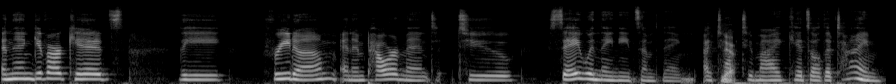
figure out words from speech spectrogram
and then give our kids the freedom and empowerment to say when they need something. I talk Yeah. to my kids all the time.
